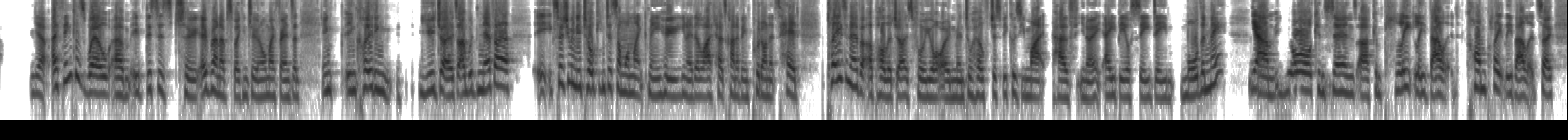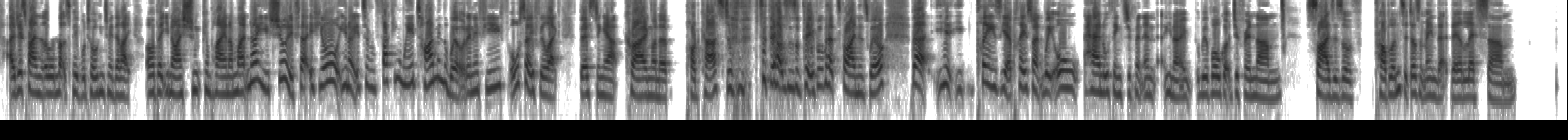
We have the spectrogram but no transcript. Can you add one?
Yeah, I think as well. Um, it, this is to everyone I've spoken to and all my friends, and in, including you, Jodes. I would never especially when you're talking to someone like me who, you know, their life has kind of been put on its head, please never apologize for your own mental health just because you might have, you know, A, B, or C, D more than me. Yeah. Um, your concerns are completely valid, completely valid. So I just find that lots of people talking to me, they're like, oh, but you know, I shouldn't complain. I'm like, no, you should. If that, if you're, you know, it's a fucking weird time in the world. And if you also feel like bursting out crying on a podcast to, to, thousands of people, that's fine as well. But you, you, please, yeah, please don't. We all handle things different, and you know, we've all got different um, sizes of problems. It doesn't mean that they're less um,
